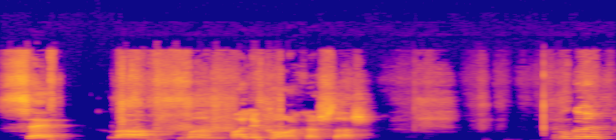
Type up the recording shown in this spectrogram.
Selamın aleyküm arkadaşlar. Bugün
